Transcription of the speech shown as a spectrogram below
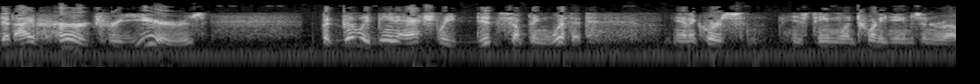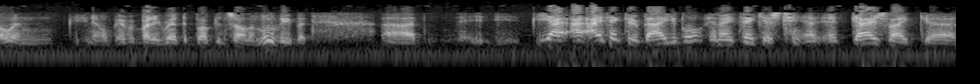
that I've heard for years, but Billy Beane actually did something with it. And of course, his team won 20 games in a row, and you know everybody read the book and saw the movie. But uh, yeah, I, I think they're valuable, and I think as te- uh, guys like uh,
